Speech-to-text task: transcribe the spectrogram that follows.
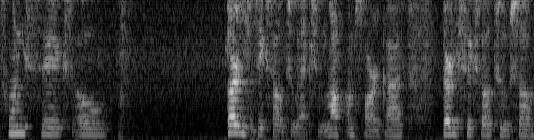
26 3602 actually. My I'm sorry guys. 3602. So,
